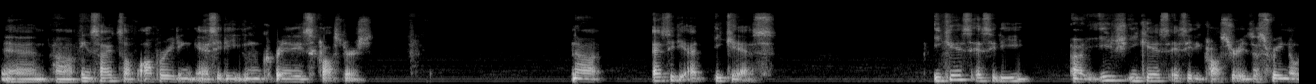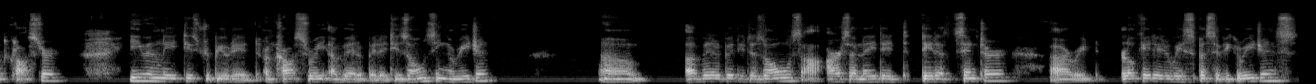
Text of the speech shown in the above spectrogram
and uh, insights of operating etcd in Kubernetes clusters. Now, etcd at EKS. EKS etcd, uh, each EKS etcd cluster is a three-node cluster, evenly distributed across three availability zones in a region. Um, availability zones are isolated data center uh, located with specific regions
